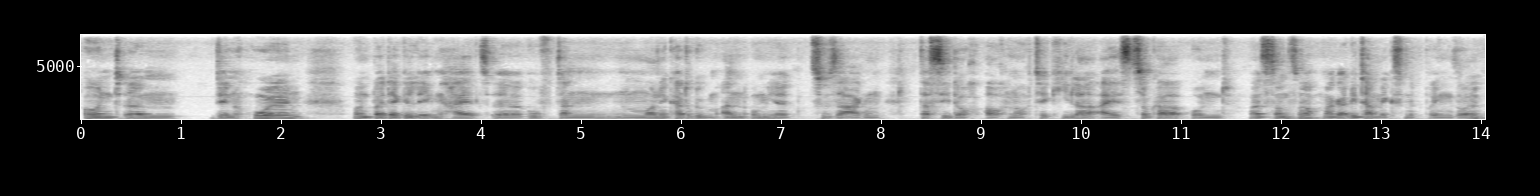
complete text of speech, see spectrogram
und ähm, den holen. Und bei der Gelegenheit äh, ruft dann Monika drüben an, um ihr zu sagen, dass sie doch auch noch Tequila, Eis, Zucker und was sonst noch? Margarita-Mix mitbringen soll.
